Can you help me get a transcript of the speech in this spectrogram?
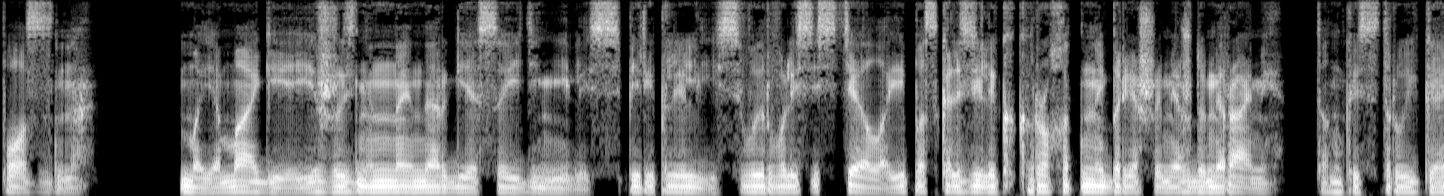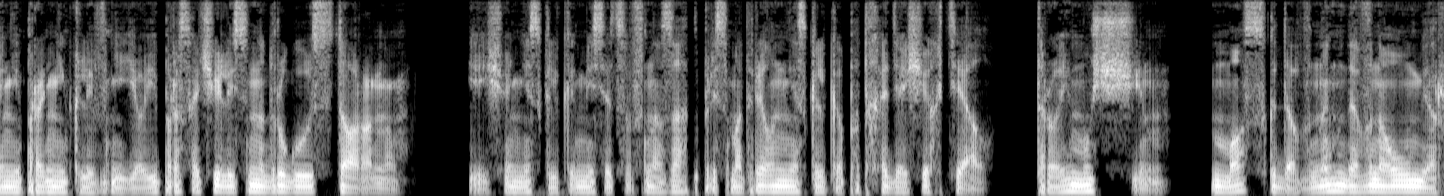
поздно. Моя магия и жизненная энергия соединились, переплелись, вырвались из тела и поскользили к крохотной бреши между мирами. Тонкой струйкой они проникли в нее и просочились на другую сторону. Я еще несколько месяцев назад присмотрел несколько подходящих тел. Трое мужчин. Мозг давным-давно умер,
